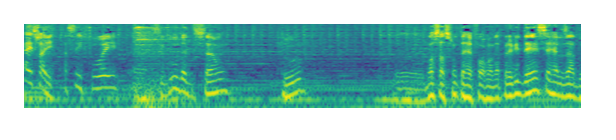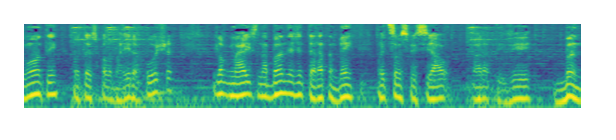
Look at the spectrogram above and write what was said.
É isso aí. Assim foi a segunda edição do o nosso assunto é reforma da Previdência, realizado ontem Hotel Escola Barreira Roxa. E logo mais, na Band, a gente terá também uma edição especial para a TV Band.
